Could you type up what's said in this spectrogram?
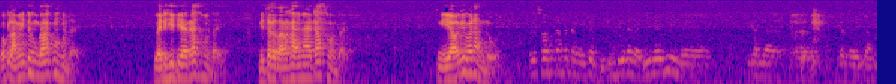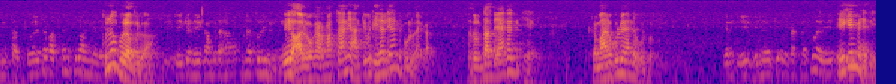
ඔක ළමින්ට හුඟක්ම හොඳයි. වැඩි හිටියටත් හොඳයි. නිතර තරහ යන අයටත් හොඳයි. මේ වගේ වඩන්න ඕනේ. ඒ සෝමනකට මේක දිගින් දිගට මේ යම්නි තත්වයට පත් වෙන පුළුවන් නේද? පුළුවන්. ඒක මේ කමට හන්න තුලින්. ඒ ආලෝක කර්මස්ථානේ අන්තිමට ඉහළට යන්න පුළුවන් එක. චතුර්ථ ධ්‍යානයක් ගිහින්. ක්‍රමානුකූලව යන්න පුළුවන්. ඒ වෙන එකක් නැතුව ඒ ඒකෙම ඇති.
